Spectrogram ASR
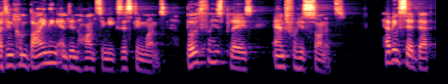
but in combining and enhancing existing ones, both for his plays and for his sonnets. Having said that,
